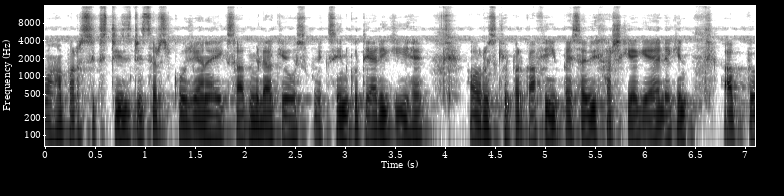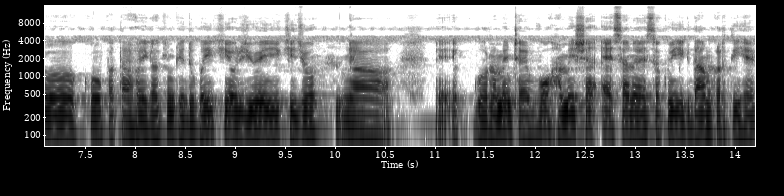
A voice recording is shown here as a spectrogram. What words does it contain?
وہاں پر سکسٹیز ریسرچ کو جو ہے نا، ایک ساتھ ملا کے اس ویکسین کو تیاری کی ہے اور اس کے اوپر کافی پیسہ بھی خرچ کیا گیا ہے۔ لیکن آپ کو پتہ ہوئے گا کیونکہ دبئی کی اور یو اے ای کی جو گورنمنٹ ہے، وہ ہمیشہ ایسا نہ ایسا کوئی اقدام کرتی ہے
